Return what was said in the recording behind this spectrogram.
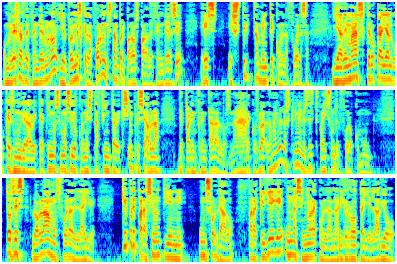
O me dejas defenderme, ¿no? Y el problema es que la forma en que están preparados para defenderse es estrictamente con la fuerza. Y además creo que hay algo que es muy grave, que aquí nos hemos ido con esta finta de que siempre se habla de para enfrentar a los narcos. La, la mayoría de los crímenes de este país son del fuero común. Entonces, lo hablábamos fuera del aire. ¿Qué preparación tiene un soldado para que llegue una señora con la nariz rota y el labio,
